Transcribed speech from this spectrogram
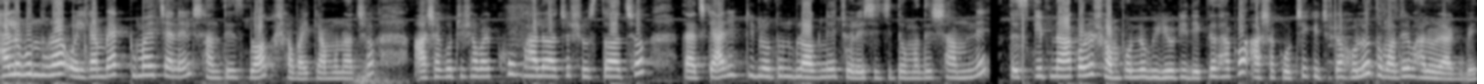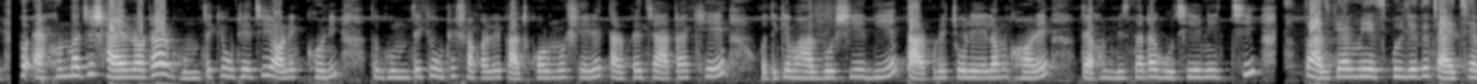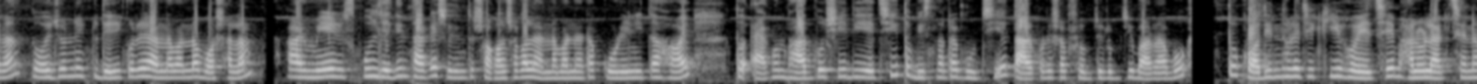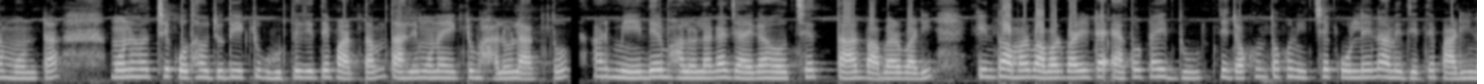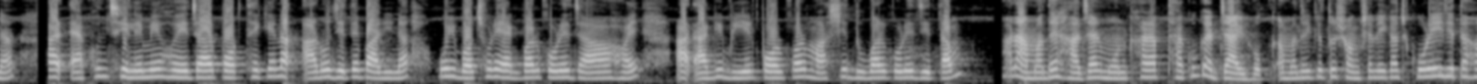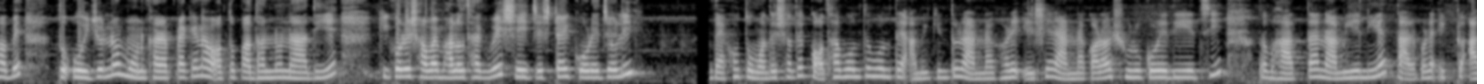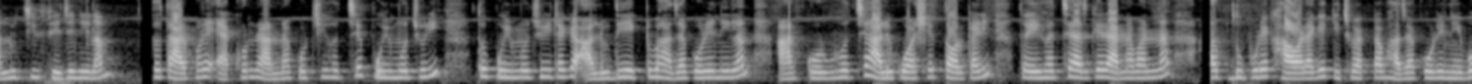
Hello বন্ধুরা, welcome back to my channel Shanti's blog. সবাই কেমন আছো? আশা করছি সবাই খুব ভালো আছো, সুস্থ আছো। তো আজকে আরেকটি নতুন ব্লগ নিয়ে চলে এসেছি তোমাদের সামনে। তো স্কিপ না করে সম্পূর্ণ ভিডিওটি দেখতে থাকো, আশা করছি কিছুটা হলেও তোমাদের ভালো লাগবে। তো এখন বাজে সাড়ে নটা, আর ঘুম থেকে উঠেছি অনেকক্ষণই। তো ঘুম থেকে উঠে সকালের কাজকর্ম সেরে তারপরে চাটা খেয়ে ওদিকে ভাত বসিয়ে দিয়ে তারপরে চলে এলাম ঘরে। তো এখন বিছনাটা গুছিয়ে নিচ্ছি। তো আজকে আর মেয়ে স্কুল যেতে চাইছে না। তো ওই জন্য একটু দেরি করে রান্নাবান্না বসালাম। আর মেয়ের স্কুল যেদিন থাকে সেদিন তো সকাল সকাল রান্নাবান্নাটা করে নিতে হয়। তো এখন ভাত বসিয়ে দিয়েছি, তো বিছনাটা গুছিয়ে তারপরে সব সবজি টবজি বানাবো। তো কদিন ধরে যে কি হয়েছে ভালো লাগছে না মনটা। মনে হচ্ছে কোথাও যদি একটু ঘুরতে যেতে পারতাম তাহলে মনে হয় একটু ভালো লাগতো। আর মেয়েদের ভালো লাগার জায়গা হচ্ছে তার বাবার বাড়ি। কিন্তু আমার বাবার বাড়িটা এতটাই দূর যে যখন তখন ইচ্ছে করলে না আমি যেতে পারি না। আর এখন ছেলে মেয়ে হয়ে যাওয়ার পর থেকে না আরও যেতে পারি না। ওই বছরে একবার করে যাওয়া হয় আর আগে বিয়ের পর পর মাসে দুবার করে যেতাম। আর আমাদের হাজার মন খারাপ থাকুক আর যাই হোক, আমাদেরকে তো সংসারের কাজ করেই যেতে হবে। তো ওই জন্য মন খারাপটাকে না অত প্রাধান্য না দিয়ে কি করে সবাই ভালো থাকবে সেই চেষ্টাই করে চলি। দেখো, তোমাদের সাথে কথা বলতে বলতে আমি কিন্তু রান্নাঘরে এসে রান্না করা শুরু করে দিয়েছি। তো ভাতটা নামিয়ে নিয়ে তারপরে একটু আলুর চিপস ভেজে নিলাম। তো তারপরে এখন রান্না করছি হচ্ছে পুঁই মচুরি। তো পুঁই মচুরিটাকে আলু দিয়ে একটু ভাজা করে নিলাম। আর করব হচ্ছে আলু কোয়াশের তরকারি। তো এই হচ্ছে আজকে রান্নাবান্না। আর দুপুরে খাওয়ার আগে কিছু একটা ভাজা করে নেব।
